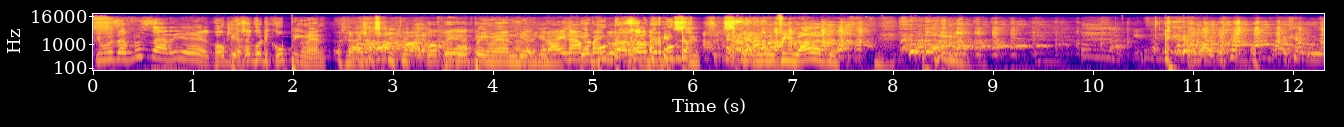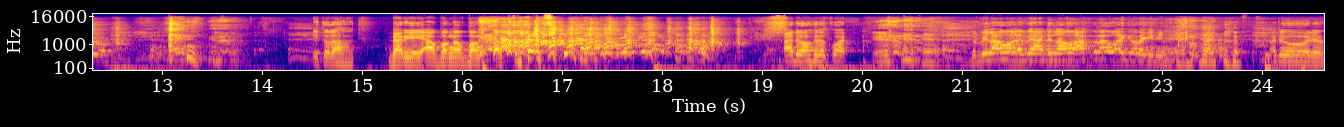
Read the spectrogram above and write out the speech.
di besar besar ya kau biasa gue di kuping men di kopi. kuping men biar Kirain apa biar budak kalau biar budak Sekian movie banget tuh. Itulah dari abang-abang. Aduh, aku udah kuat. Lebih lawak, lebih ada lawak. Aku lawak lagi orang ini. Aduh, aduh.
